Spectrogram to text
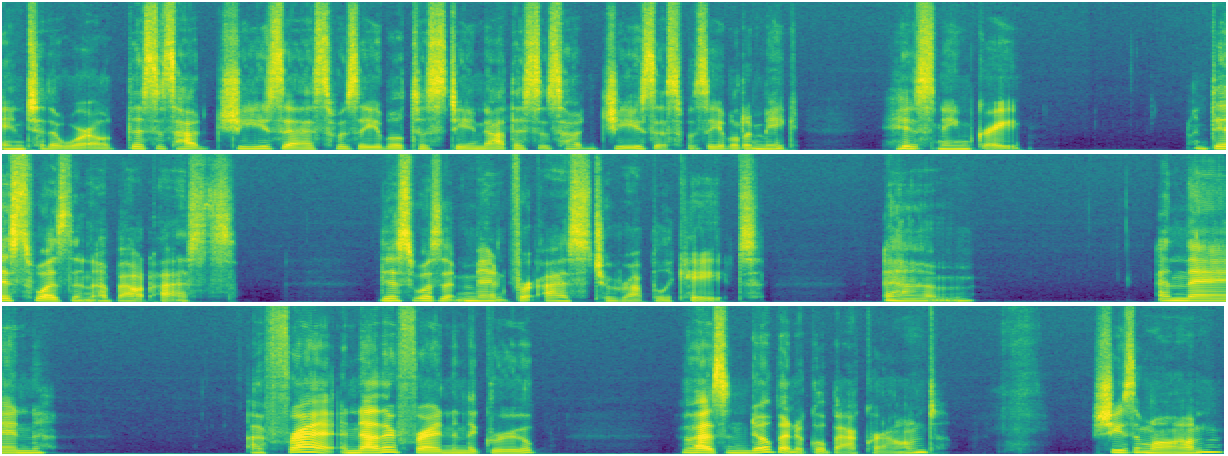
into the world. This is how Jesus was able to stand out. This is how Jesus was able to make his name great. This wasn't about us. This wasn't meant for us to replicate. Um, and then a friend, another friend in the group who has no medical background, she's a mom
